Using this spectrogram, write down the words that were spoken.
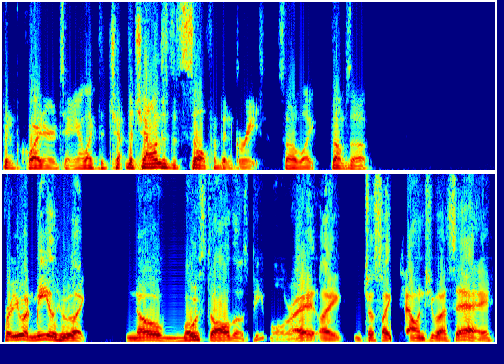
been quite entertaining. I like the cha- the challenges itself have been great. So like thumbs up. for you and me who like know most all those people, right? Like just like Challenge USA.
